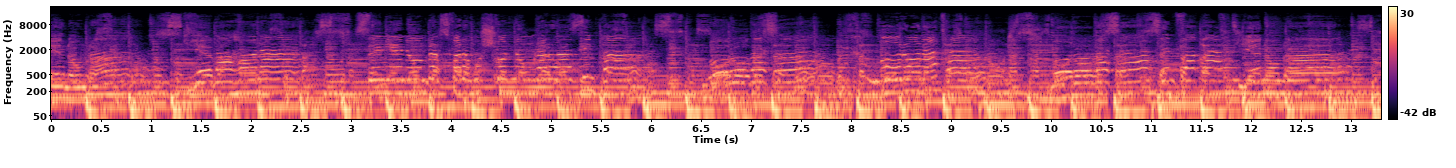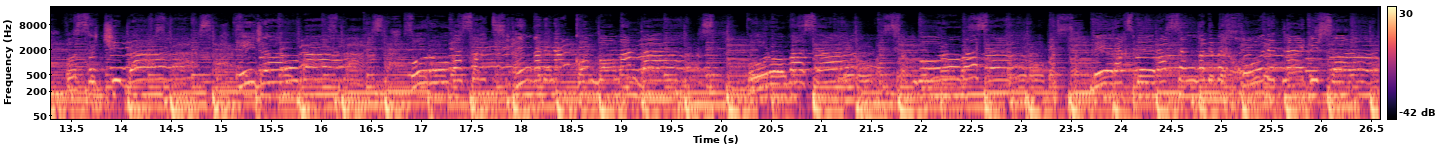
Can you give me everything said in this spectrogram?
یه نمره است یه بهانه است. سن یه نمره است فراموش کن نمره رو از این پس. برو وسط برو نترس. برو وسط سن فقط یه نمره است واسه چی بس؟ هیجا رو بس. برو وسط انقدر نکن با من بس. برو وسط برو وسط برقص برقص انقدر به خودت نگیر سخت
